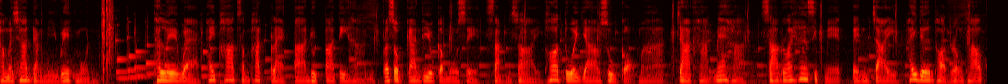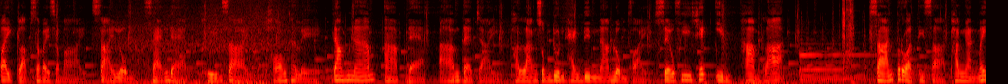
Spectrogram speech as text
ธรรมชาติดังมีเวทมนต์ ทะเลแหวกให้ภาพสัมผัสแปลกตาดุดปาฏิหาริย์ประสบการณ์เดียวกับโมเสสสันทราย ทอดตัวยาวสู่เกาะม้า จากหาดแม่หาด 350 เมตร เป็นใจให้เดินถอดรองเท้าไปกลับสบายๆ สายลม แสงแดดพื้นทราย ท้องทะเล ดำน้ำ อาบแดด ตามแต่ใจ พลังสมดุลแห่งดินน้ำลมไฟ เซลฟี่เช็คอิน ห้ามพลาด สารประวัติศาสตร์พังงานไม่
